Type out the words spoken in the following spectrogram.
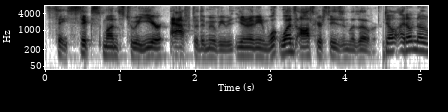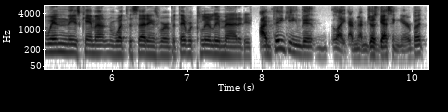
say, six months to a year after the movie you know what I mean? Once Oscar season was over. don't I don't know when these came out and what the settings were, but they were clearly mad at each. I'm thinking that, like, I'm, I'm just guessing here, but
